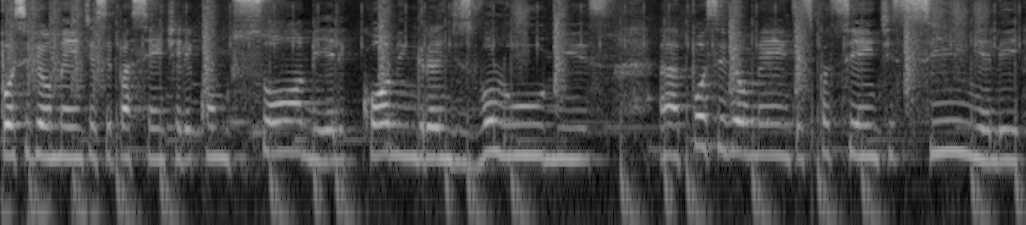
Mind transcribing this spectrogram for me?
possivelmente esse paciente ele consome, ele come em grandes volumes, uh, possivelmente esse paciente sim ele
